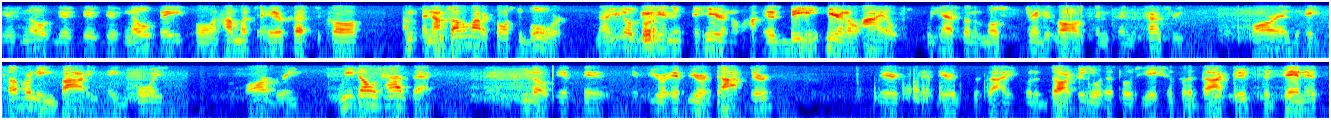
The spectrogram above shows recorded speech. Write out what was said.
there's no there, there, there's no base on how much a haircut to cost. I'm, and I'm talking about across the board. Now you know being in, here in Ohio, being here in Ohio we have some of the most stringent laws in, in the country. As far as a governing body, a voice barbering, we don't have that. You know, if if, if you're if you're a doctor, there's there's Society for the Doctors or the Association for the Doctors, the dentists,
